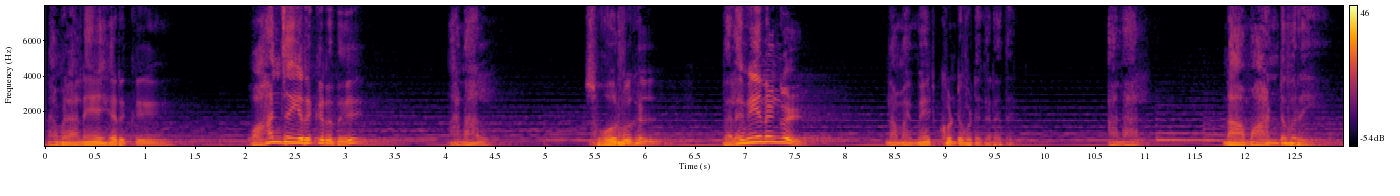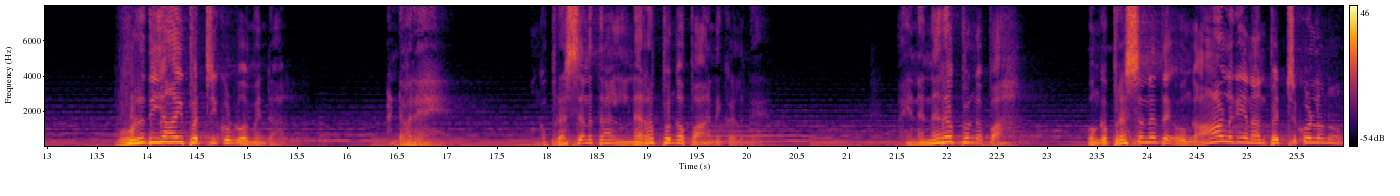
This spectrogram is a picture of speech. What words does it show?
நம்ம அநேகருக்கு வாஞ்சை இருக்கிறது. ஆனால் சோர்வுகள் பலவீனங்கள் நம்மை மேற்கொண்டு விடுகிறது. ஆனால் நாம் ஆண்டவரை உறுதியாய் பற்றி கொள்வோம் என்றால் ஆண்டவரே உங்க பிரசனத்தினால் நிரப்புங்கப்பா நிக்கலுங்க என்ன நிரப்புங்கப்பா? உங்கள் பிரசன்னத்தை உங்கள் ஆளுகையை நான் பெற்றுக்கொள்ளணும்.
